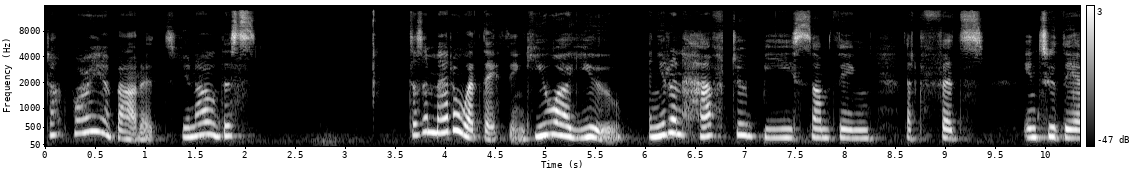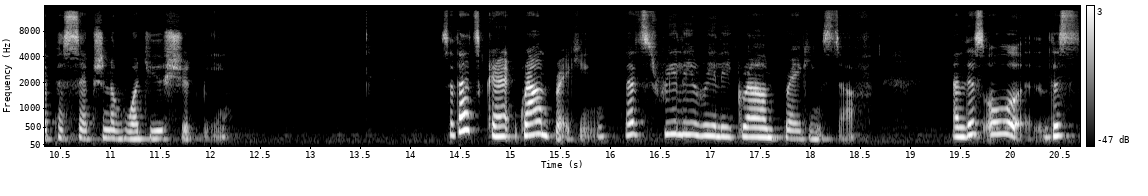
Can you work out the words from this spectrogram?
don't worry about it. You know, this doesn't matter what they think. You are you, and you don't have to be something that fits into their perception of what you should be. So that's groundbreaking. That's really, really groundbreaking stuff. And this all this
